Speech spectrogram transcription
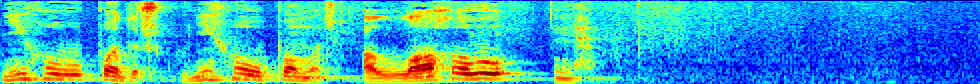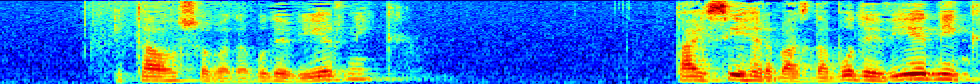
njihovu podršku, njihovu pomoć. Allahovu ne ta osoba da bude vjernik, taj siherbaz da bude vjernik,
